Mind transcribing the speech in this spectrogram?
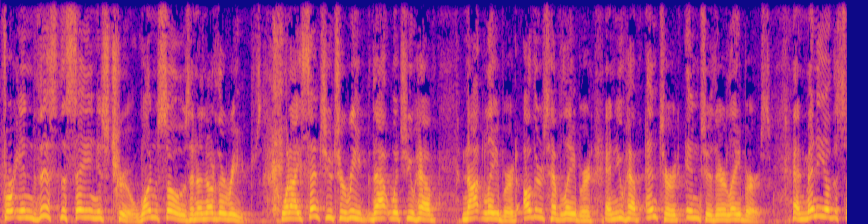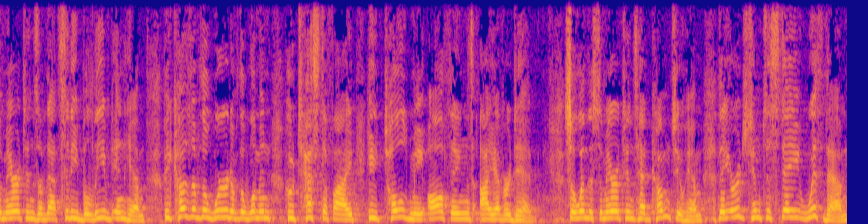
For in this the saying is true one sows and another reaps. When I sent you to reap that which you have not labored, others have labored, and you have entered into their labors. And many of the Samaritans of that city believed in him because of the word of the woman who testified, He told me all things I ever did. So when the Samaritans had come to him, they urged him to stay with them,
